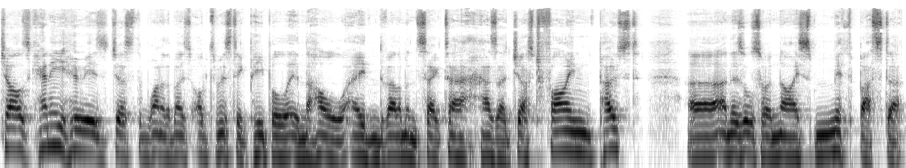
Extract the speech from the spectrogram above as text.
Charles Kenny, who is just one of the most optimistic people in the whole aid and development sector, has a just fine post. Uh, and there's also a nice myth buster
